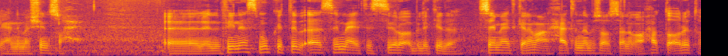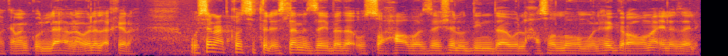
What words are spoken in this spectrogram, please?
يعني ماشيين صح. آه، لأن في ناس ممكن تبقى سمعت السيرة قبل كده سمعت كلام عن حياة النبي صلى الله عليه وسلم أو حتى قريتها كمان كلها من أولها لآخرها وسمعت قصة الإسلام إزاي بدأ والصحابة إزاي شالوا الدين ده واللي حصل لهم والهجرة وما إلى ذلك.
